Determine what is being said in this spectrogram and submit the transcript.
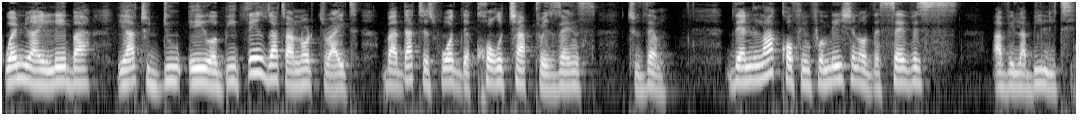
when you are in labor, you have to do A or B, things that are not right, but that is what the culture presents to them. Then lack of information of the service availability.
